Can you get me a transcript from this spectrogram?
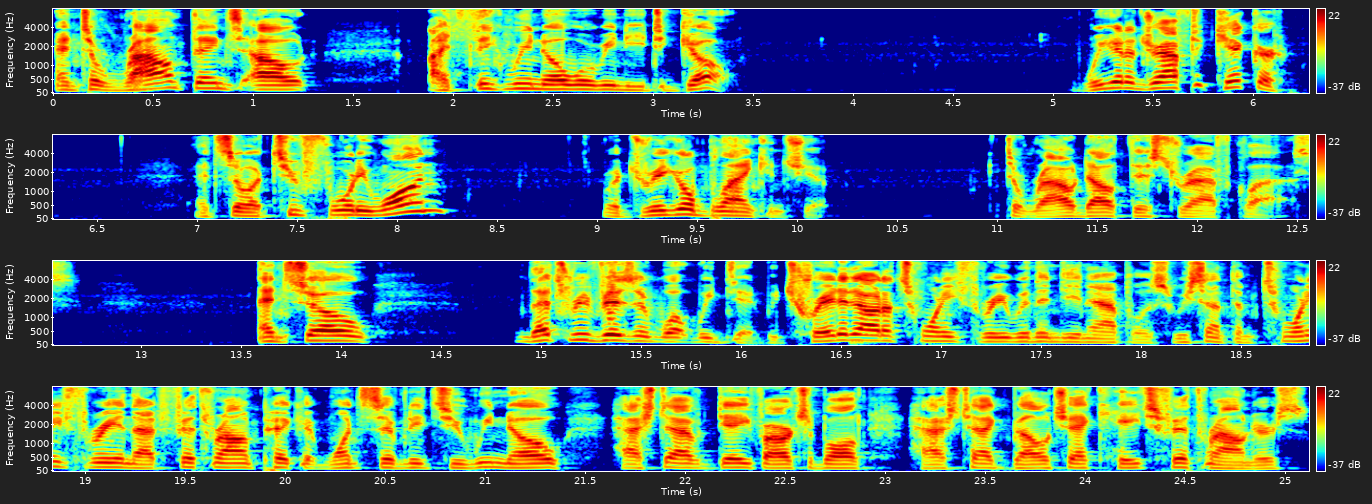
And to round things out, I think we know where we need to go. We got to draft a kicker. And so at 241, Rodrigo Blankenship to round out this draft class. And so let's revisit what we did. We traded out at 23 with Indianapolis. We sent them 23 in that fifth round pick at 172. We know hashtag Dave Archibald, hashtag Belichick hates fifth rounders.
